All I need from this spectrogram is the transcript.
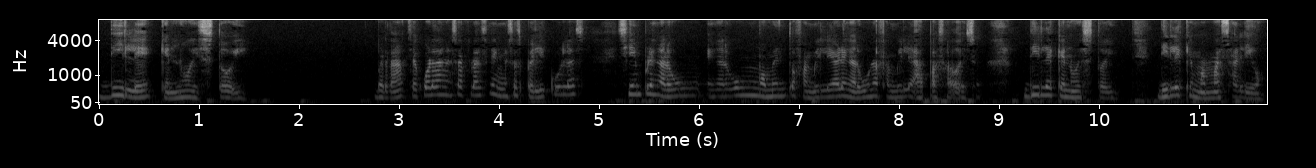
dile que no estoy. ¿Verdad? ¿Se acuerdan esa frase en esas películas? Siempre en algún, en algún momento familiar, en alguna familia ha pasado eso. Dile que no estoy. Dile que mamá salió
